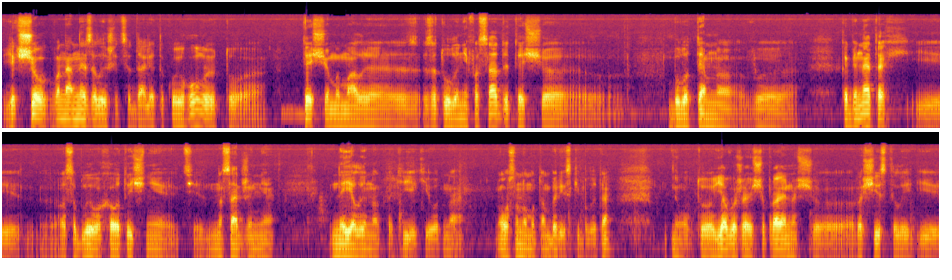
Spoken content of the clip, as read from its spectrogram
Якщо вона не залишиться далі такою голою, то те, що ми мали затулені фасади, те, що було темно в кабінетах, і особливо хаотичні ці насадження не ялинок, а ті, які от на ну, в основному там берізки були? Ну, От, то я вважаю, що правильно, що розчистили і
